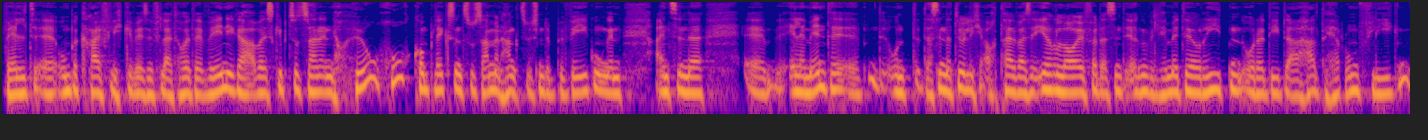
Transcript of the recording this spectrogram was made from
Welt äh, unbegreiflich gewesen, vielleicht heute weniger, aber es gibt sozusagen einen hochkomplexen Zusammenhang zwischen den Bewegungen einzelner äh, Elemente und das sind natürlich auch teilweise Irrläufer, das sind irgendwelche Meteoriten oder die da halt herumfliegen,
